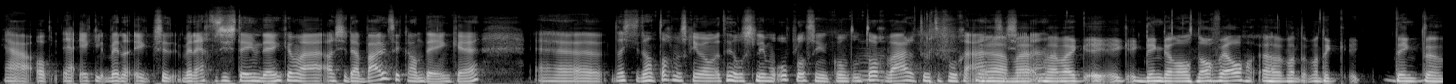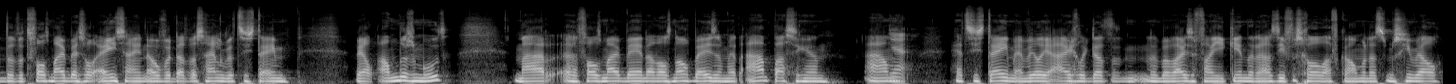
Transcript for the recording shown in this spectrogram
ja, op, ja ik, ben, ik zit- ben echt een systeemdenker, maar als je daar buiten kan denken, eh, dat je dan toch misschien wel met hele slimme oplossingen komt om toch waarde toe te voegen aan. Ja, het systeem. maar, maar, maar ik, ik, ik denk dan alsnog wel, eh, want, want ik, ik denk dat, dat we het volgens mij best wel eens zijn over dat waarschijnlijk dat systeem wel anders moet. Maar eh, volgens mij ben je dan alsnog bezig met aanpassingen aan ja. het systeem. En wil je eigenlijk dat het, bij wijze van je kinderen, als die van school afkomen, dat ze misschien wel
